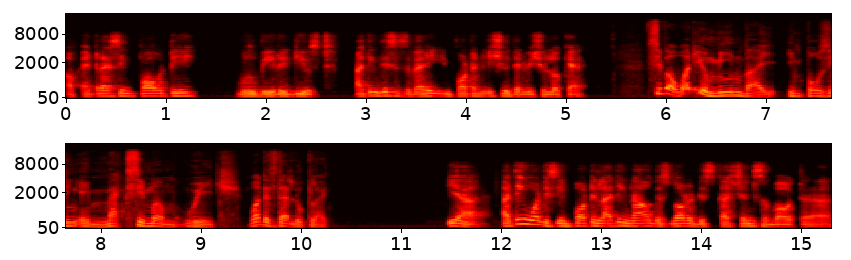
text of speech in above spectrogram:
of addressing poverty will be reduced. I think this is a very important issue that we should look at. Siva, what do you mean by imposing a maximum wage? What does that look like? Yeah, I think what is important, I think now there's a lot of discussions about uh,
